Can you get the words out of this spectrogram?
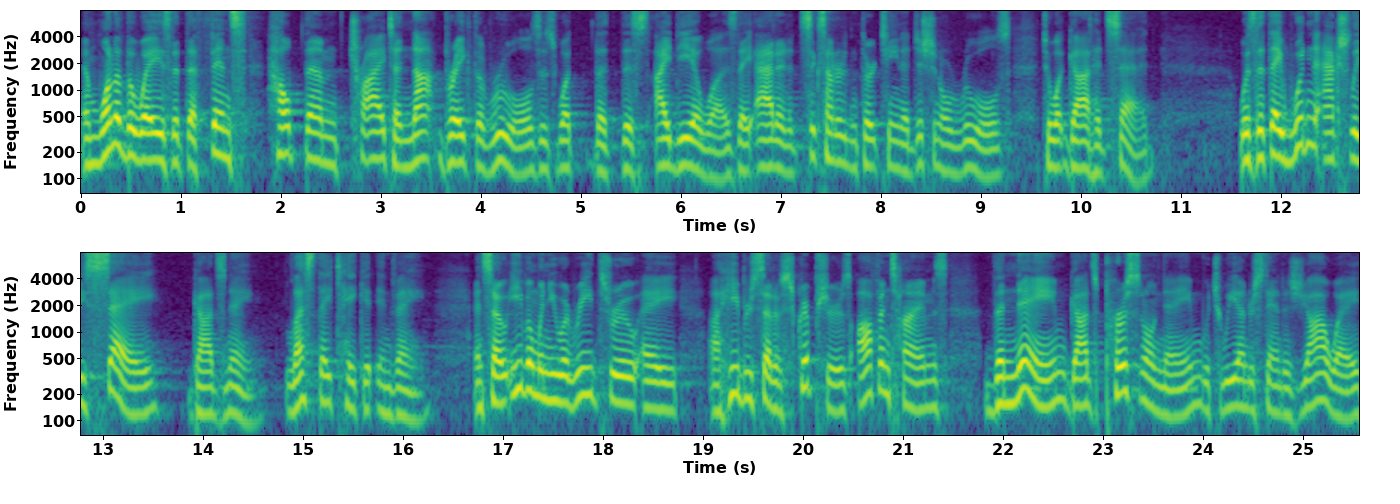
And one of the ways that the fence helped them try to not break the rules is what the, this idea was. They added 613 additional rules to what God had said was that they wouldn't actually say God's name, lest they take it in vain. And so, even when you would read through a, a Hebrew set of scriptures, oftentimes the name, God's personal name, which we understand as Yahweh,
